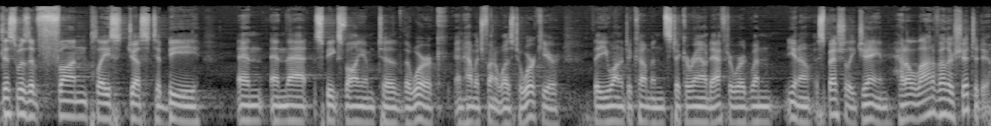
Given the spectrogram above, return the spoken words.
This was a fun place just to be, and and that speaks volume to the work and how much fun it was to work here. That you wanted to come and stick around afterward when you know, especially Jane had a lot of other shit to do.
